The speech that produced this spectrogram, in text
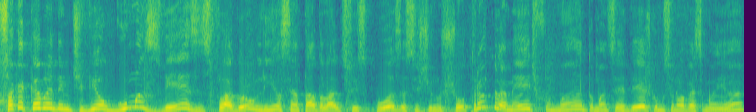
Só que a câmera da MTV algumas vezes flagrou o Liam sentado ao lado de sua esposa, assistindo o show tranquilamente, fumando, tomando cerveja, como se não houvesse manhã,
